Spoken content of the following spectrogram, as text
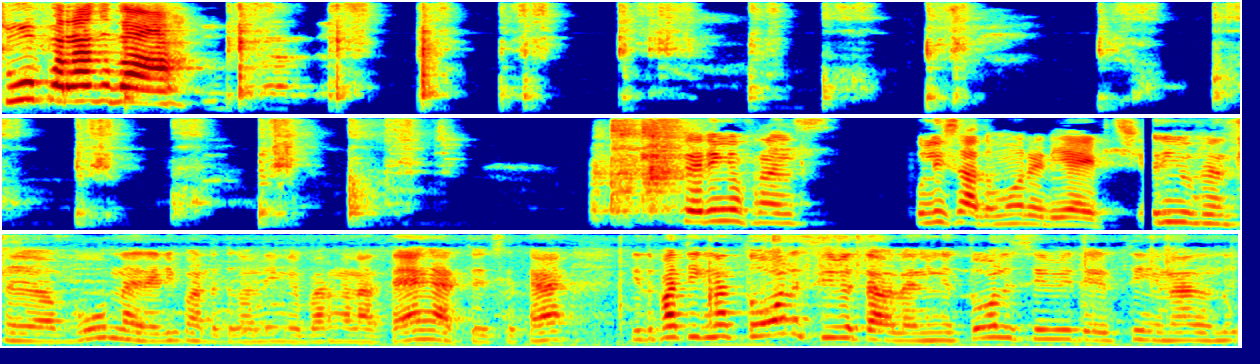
சூப்பரா இருக்குதா? சரிங்க ஃப்ரெண்ட்ஸ் புளி சாதமும் ரெடி ஆயிடுச்சு. சரிங்க ஃப்ரெண்ட்ஸ் பூர்ணை ரெடி பண்ணுறதுக்கு வந்து இங்கே பாருங்கள் நான் தேங்காய் எடுத்து வச்சுருக்கேன். இது பார்த்தீங்கன்னா தோல் சீவ தேவையில்ல நீங்கள் தோல் சீவிட்டு எடுத்தீங்கன்னா அது வந்து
